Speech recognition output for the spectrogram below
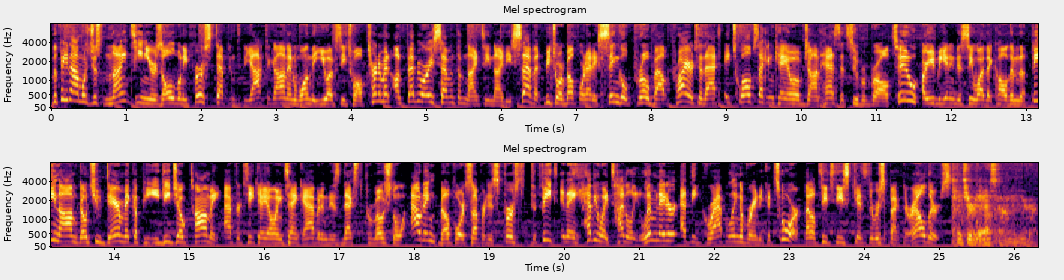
The Phenom was just 19 years old when he first stepped into the octagon and won the UFC 12 tournament on February 7th of 1997. Vitor Belfort had a single pro bout prior to that, a 12-second KO of Jon Hess at Super Brawl 2. Are you beginning to see why they called him the Phenom? Don't you dare make a PED joke, Tommy. After TKOing Tank Abbott in his next promotional outing, Belfort suffered his first defeat in a heavyweight title eliminator at the grappling of Randy Couture. That'll teach these kids to respect their elders. Get your ass out of here.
